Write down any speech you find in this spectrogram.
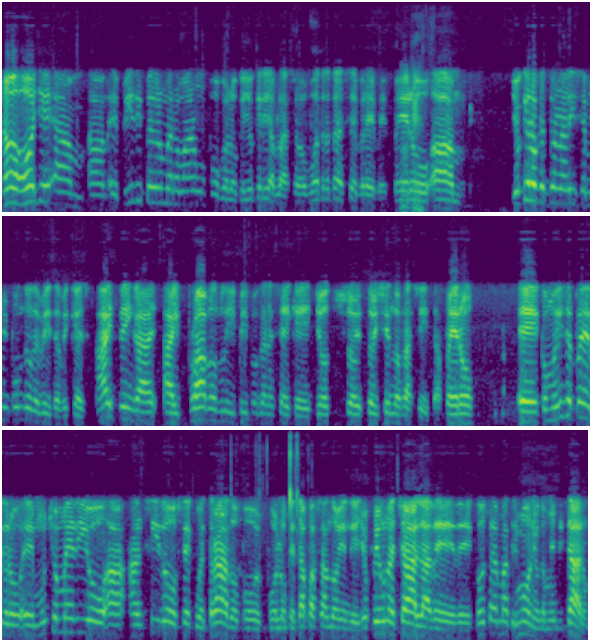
No, oye, um, um, eh, Pidi y Pedro me robaron un poco lo que yo quería hablar, so voy a tratar de ser breve, pero um, yo quiero que tú analices mi punto de vista, because I think I, I probably people gonna say que yo soy, estoy siendo racista, pero eh, como dice Pedro, eh, muchos medios ah, han sido secuestrados por, por lo que está pasando hoy en día. Yo fui a una charla de, de cosas de matrimonio que me invitaron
